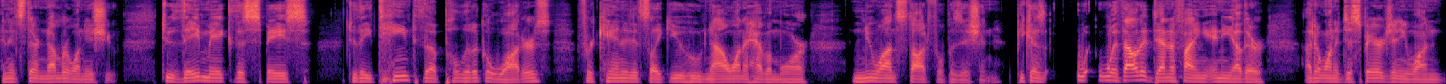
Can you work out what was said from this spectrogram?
and it's their number one issue? Do they make the space? Do they taint the political waters for candidates like you who now want to have a more nuanced, thoughtful position? Because w- without identifying any other I don't want to disparage anyone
